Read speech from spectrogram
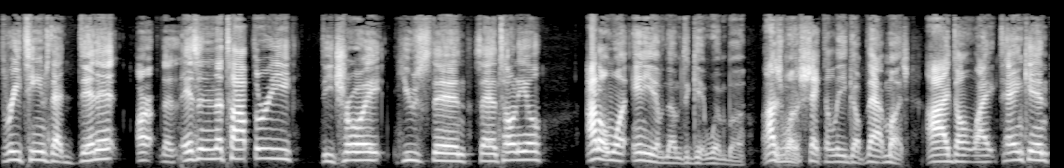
three teams that didn't or that isn't in the top three: Detroit, Houston, San Antonio. I don't want any of them to get Wemba. I just want to shake the league up that much. I don't like tanking.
